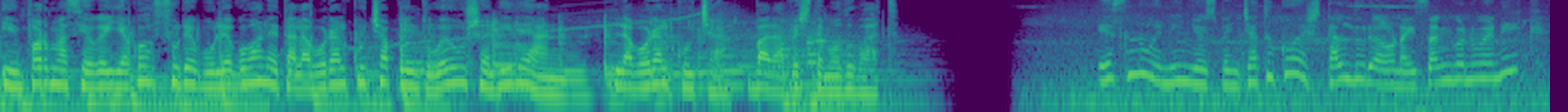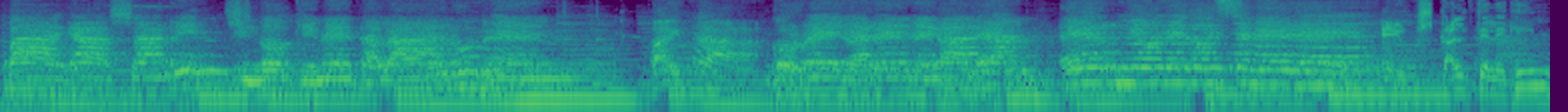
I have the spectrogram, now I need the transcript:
Informazio gehiago zure bulegoan eta laboralkutxa.eu selbidean. Laboralkutxa, bada beste modu bat. Ez nuen inoiz pentsatuko estaldura ona izango nuenik? Bagasarrin txindokin eta larunen Baita gorreiaren egalean Ernion edo izen ere Euskaltelekin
